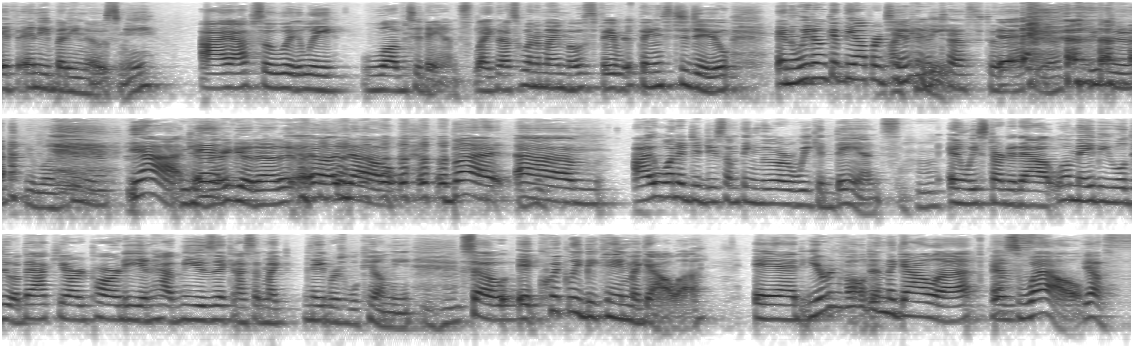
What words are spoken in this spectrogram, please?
if anybody knows me, I absolutely love to dance. Like that's one of my most favorite things to do, and we don't get the opportunity. I can attest to that. yes, you do. You love to dance. Yeah, and you're and, very good at it. uh, no, but um, I wanted to do something where we could dance, mm-hmm. and we started out. Well, maybe we'll do a backyard party and have music. And I said my neighbors will kill me, mm-hmm. so it quickly became a gala. And you're involved in the gala yes. as well. Yes.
